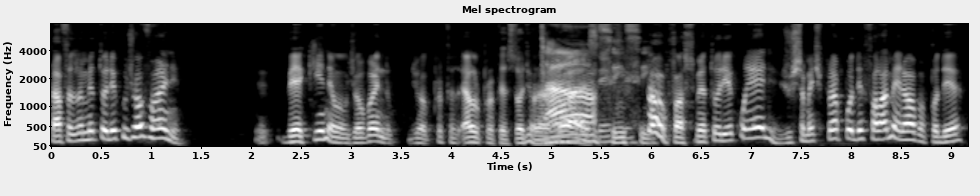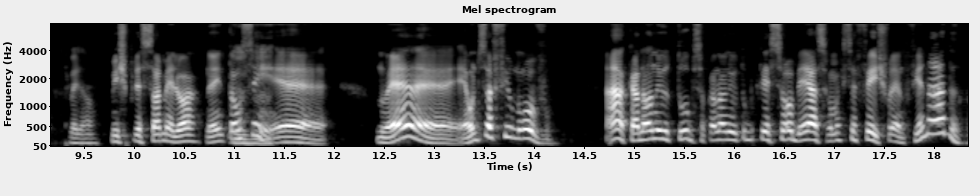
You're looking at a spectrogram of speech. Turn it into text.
tava fazendo mentoria com o Giovanni. Veio aqui, né? O Giovanni, ela é o professor de oratória. Ah, sim, sim, sim. sim. Então, eu faço mentoria com ele, justamente para poder falar melhor, para poder Legal. me expressar melhor, né? Então, Uhum. assim, é, não é, é um desafio novo. Ah, canal no YouTube, seu canal no YouTube cresceu OBS, como é que você fez? Falei, não fiz nada.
